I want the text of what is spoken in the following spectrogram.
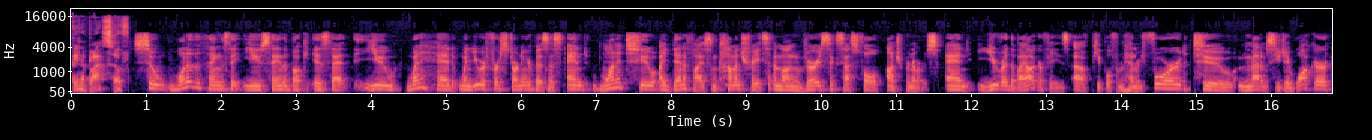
been a blast so far. So one of the things that you say in the book is that you went ahead when you were first starting your business and wanted to identify some common traits among very successful entrepreneurs. And you read the biographies of people from Henry Ford to Madam C.J. Walker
